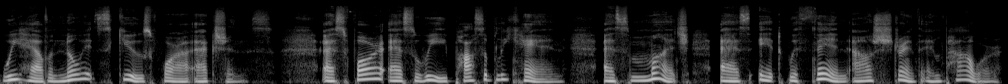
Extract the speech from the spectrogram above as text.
we have no excuse for our actions. As far as we possibly can, as much as it within our strength and power,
